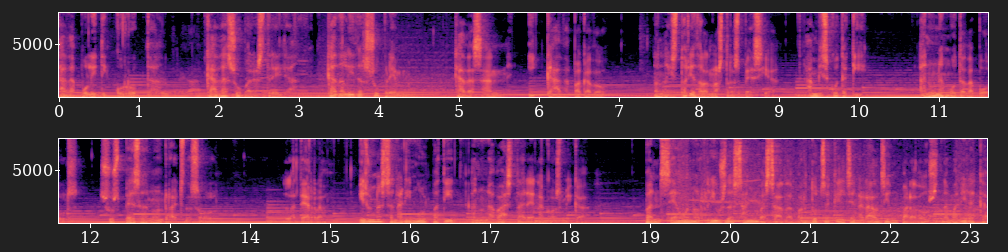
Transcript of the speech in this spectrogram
cada polític corrupte, cada superestrella, cada líder suprem, cada sant i cada pecador en la història de la nostra espècie han viscut aquí, en una mota de pols, suspesa en un raig de sol. La Terra és un escenari molt petit en una vasta arena còsmica. Penseu en els rius de sang vessada per tots aquells generals i emperadors de manera que,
